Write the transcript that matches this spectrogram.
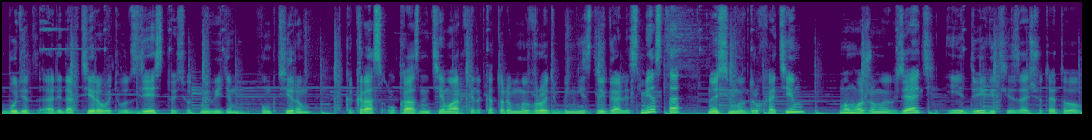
будет редактировать вот здесь. То есть вот мы видим пунктиром как раз указаны те маркеры, которые мы вроде бы не сдвигали с места, но если мы вдруг хотим, мы можем их взять и двигать, и за счет этого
